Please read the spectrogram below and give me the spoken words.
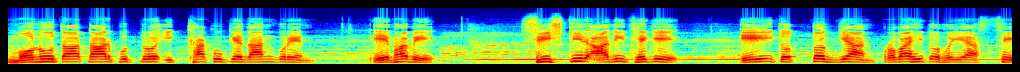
মনু তা তার পুত্র ইক্ষাকুকে দান করেন। এভাবে সৃষ্টির আদি থেকে এই তত্ত্বজ্ঞান প্রবাহিত হয়ে আসছে।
